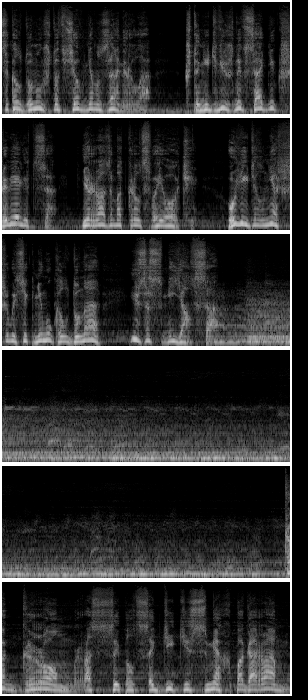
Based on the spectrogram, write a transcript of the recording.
Чудится колдуну, что все в нем замерло, что недвижный всадник шевелится, и разом открыл свои очи, увидел несшегося к нему колдуна и засмеялся. Как гром рассыпался дикий смех по горам,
